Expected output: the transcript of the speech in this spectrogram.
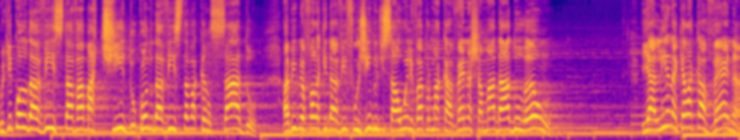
Porque quando Davi estava abatido, quando Davi estava cansado, a Bíblia fala que Davi, fugindo de Saul, ele vai para uma caverna chamada Adulão. E ali naquela caverna,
